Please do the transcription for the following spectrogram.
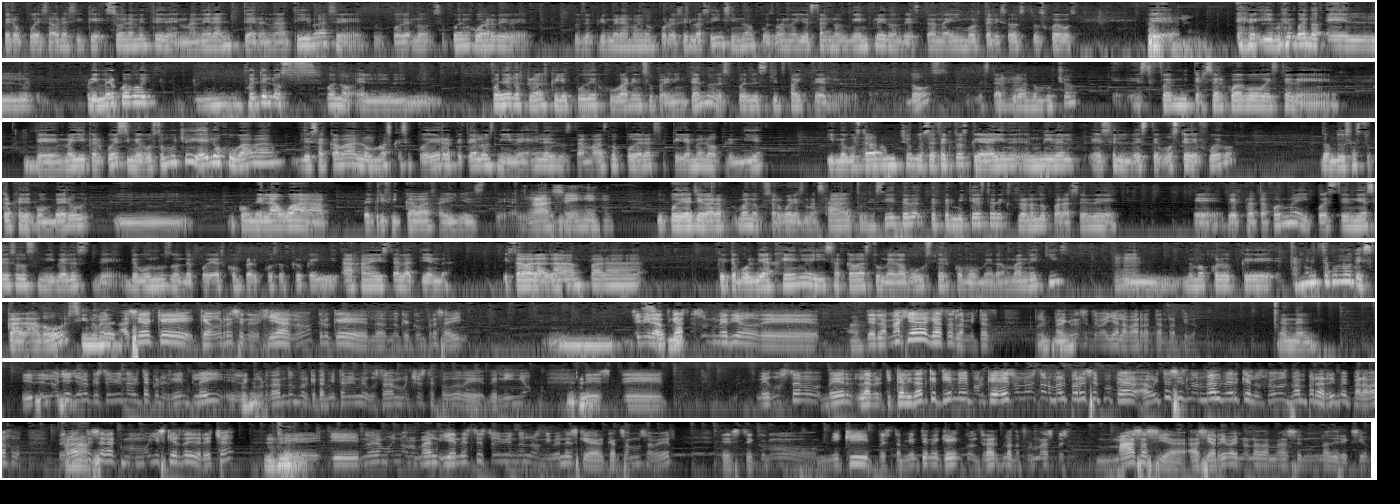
Pero pues ahora sí que solamente de manera alternativa se, pues, poderlo, se pueden jugar de, pues, de primera mano, por decirlo así. Y si no, pues bueno, ya están los gameplay donde están ahí inmortalizados estos juegos. Eh, y bueno, el primer juego mm, fue de los, bueno, el fue de los primeros que yo pude jugar en Super Nintendo después de Street Fighter 2, de estar jugando mucho. Fue mi tercer juego este de, de Magical Quest y me gustó mucho y ahí lo jugaba, le sacaba lo más que se podía, repetía los niveles, hasta más no poder hasta que ya me lo aprendía. Y me gustaban mucho los efectos que hay en, un nivel, es el este bosque de fuego, donde usas tu traje de bombero y con el agua petrificabas ahí este al- Ah, sí. y podías llegar a, bueno, pues lugares más altos y así, te, te permitía estar explorando para hacer de, eh, de plataforma y pues tenías esos niveles de, de bonus donde podías comprar cosas, creo que ahí, ajá, ahí está la tienda, estaba la lámpara que te volvía genio y sacabas tu Mega Booster como Mega Man X, y no me acuerdo que, también estaba uno de escalador, si no me... Hacía que, que ahorres energía, ¿no? Creo que lo, lo que compras ahí. Mm, Sí, mira, gastas un medio de, Ah. de la magia, gastas la mitad. por- Para que no se te vaya la barra tan rápido. ándale. Y oye, yo lo que estoy viendo ahorita con el gameplay y Ujú. recordando, porque también también me gustaba mucho este juego de, de niño, este me gusta ver la verticalidad que tiene, porque eso no es normal para esa época. Ahorita sí es normal ver que los juegos van para arriba y para abajo, pero Ajá. antes era como muy izquierda y derecha, eh, y no era muy normal. Y en este estoy viendo en los niveles que alcanzamos a ver, este, como Mickey pues también tiene que encontrar plataformas pues más hacia, hacia arriba y no nada más en una dirección.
